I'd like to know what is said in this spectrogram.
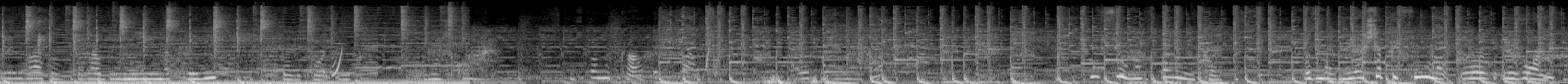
переживаю, то сказав, блін, її на криві. Далеко і на школі. Ніхто не вкрав. Ну все. Возможно, я ще підніму лежонка.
